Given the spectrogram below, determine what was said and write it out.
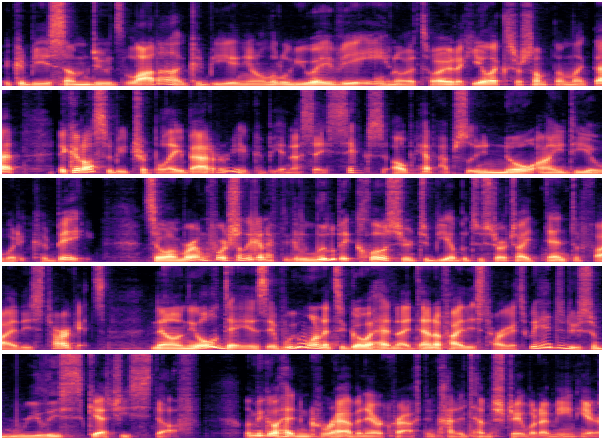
it could be some dude's Lada, it could be you know a little UAV, you know a Toyota Hilux or something like that. It could also be AAA battery, it could be an SA6. Oh, we have absolutely no idea what it could be. So we're unfortunately going to have to get a little bit closer to be able to start to identify these targets. Now, in the old days, if we wanted to go ahead and identify these targets, we had to do some really sketchy stuff. Let me go ahead and grab an aircraft and kind of demonstrate what I mean here.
